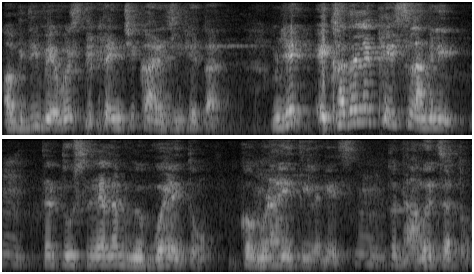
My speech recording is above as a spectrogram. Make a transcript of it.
अगदी व्यवस्थित त्यांची काळजी घेतात म्हणजे एखाद्याला ठेस लागली. तर दुसऱ्याला विव्वळ येतो करुणा येते लगेच. तो धावत जातो.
